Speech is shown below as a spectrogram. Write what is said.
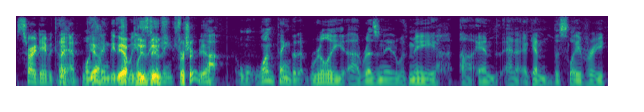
Sorry, David. Can I add one yeah, thing before yeah, we please get to the do. ending? For sure, yeah. Uh, w- one thing that really uh, resonated with me, uh, and and again the slavery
